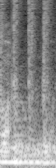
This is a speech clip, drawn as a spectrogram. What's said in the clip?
Prova.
